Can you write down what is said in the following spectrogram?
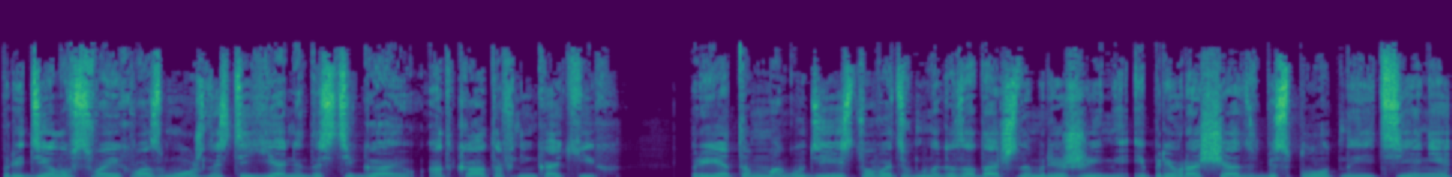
Пределов своих возможностей я не достигаю, откатов никаких. При этом могу действовать в многозадачном режиме и превращать в бесплотные тени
